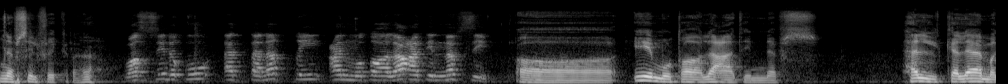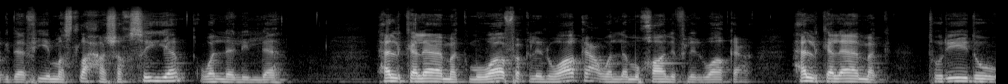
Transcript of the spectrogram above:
نفس الفكرة ها. والصدق التنقي عن مطالعة النفس. آه إيه مطالعة النفس؟ هل كلامك ده فيه مصلحة شخصية ولا لله؟ هل كلامك موافق للواقع ولا مخالف للواقع؟ هل كلامك تريد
